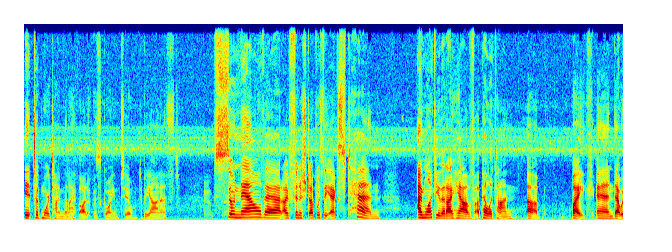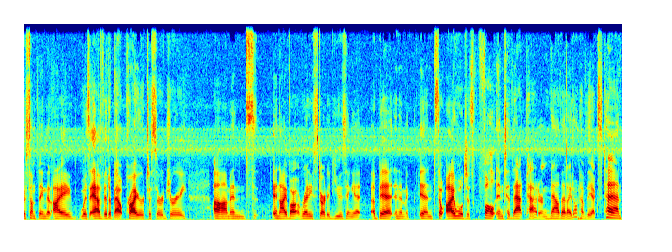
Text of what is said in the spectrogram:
it took more time than I thought it was going to, to be honest. So now that I've finished up with the X10, I'm lucky that I have a Peloton uh, bike, and that was something that I was avid about prior to surgery, um, and and I've already started using it a bit, and and so I will just fall into that pattern now that I don't have the X10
